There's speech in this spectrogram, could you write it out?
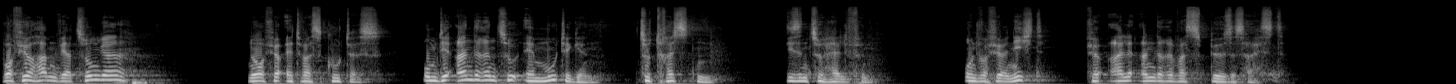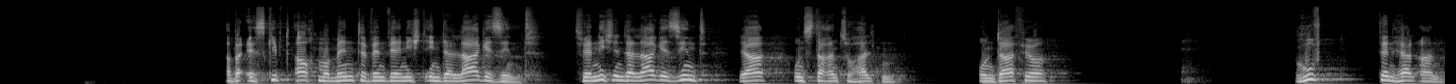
Wofür haben wir Zunge? Nur für etwas Gutes um die anderen zu ermutigen, zu trösten, diesen zu helfen. Und wofür nicht? Für alle andere, was Böses heißt. Aber es gibt auch Momente, wenn wir nicht in der Lage sind, dass wir nicht in der Lage sind, ja, uns daran zu halten. Und dafür ruft den Herrn an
